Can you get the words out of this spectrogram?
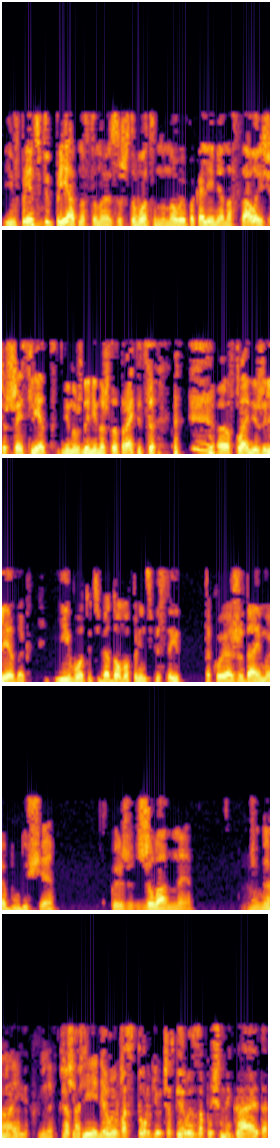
И, в принципе, приятно становится, что вот оно, новое поколение настало, еще 6 лет, не нужно ни на что тратиться в плане железок. И вот у тебя дома, в принципе, стоит такое ожидаемое будущее, такое же желанное. Ну, да, именно, и именно. Сейчас, первые восторги. Вот сейчас первая запущенная игра, это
